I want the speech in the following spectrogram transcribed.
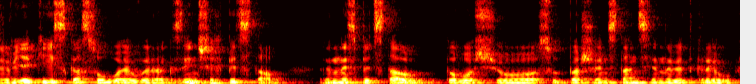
в якій скасовує вирок з інших підстав, не з підстав того, що суд першої інстанції не відкрив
